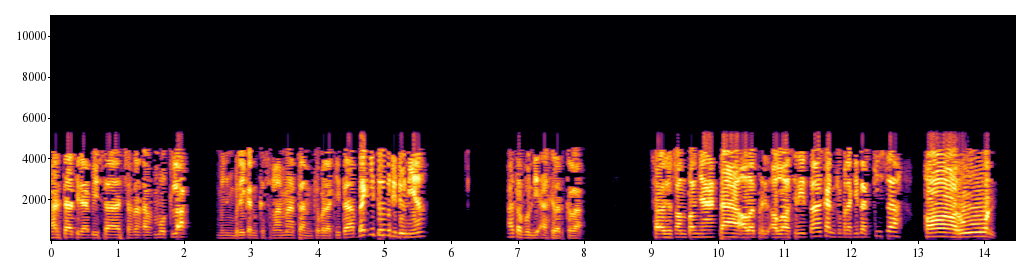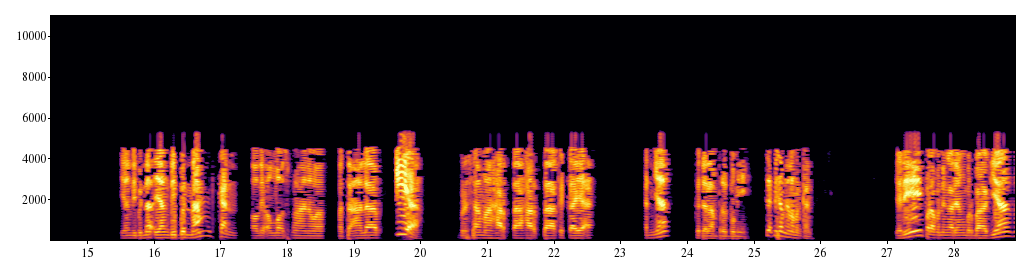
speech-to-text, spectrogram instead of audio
harta tidak bisa secara mutlak memberikan keselamatan kepada kita, baik itu di dunia ataupun di akhirat kelak. Salah satu contoh nyata Allah Allah ceritakan kepada kita kisah Qarun yang dibenamkan oleh Allah Subhanahu wa taala ia bersama harta-harta kekayaannya ke dalam perut bumi. Tidak bisa menyelamatkan. Jadi para pendengar yang berbahagia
